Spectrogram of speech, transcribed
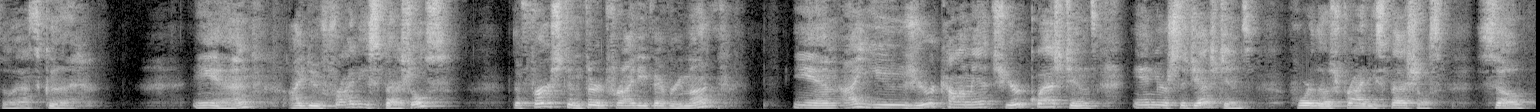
So that's good. And I do Friday specials, the first and third Friday of every month. And I use your comments, your questions, and your suggestions for those Friday specials. So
